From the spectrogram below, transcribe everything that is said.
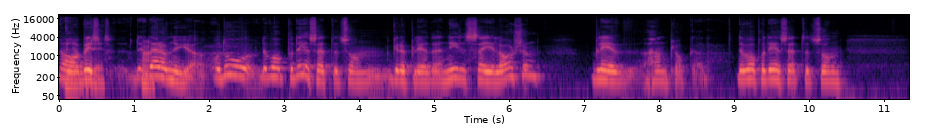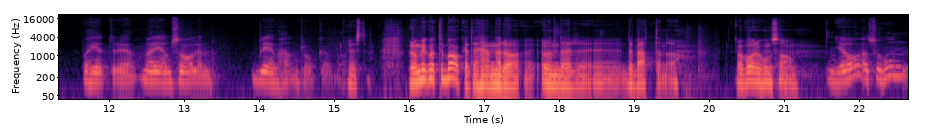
Ja, visst. Det, Ja. Därav nya. Och då, det var på det sättet som gruppledare Nils Sejer Larsen blev handplockad. Det var på det sättet som, vad heter det, Mariam Salem blev handplockad. Just det. Men om vi går tillbaka till henne då under eh, debatten då. Vad var det hon sa? Ja, alltså hon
